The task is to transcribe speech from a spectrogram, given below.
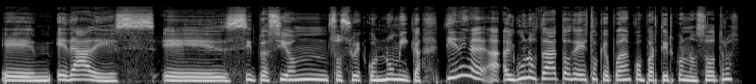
em, edades, eh, situación socioeconómica. ¿Tienen algunos datos de estos que puedan compartir con nosotros?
